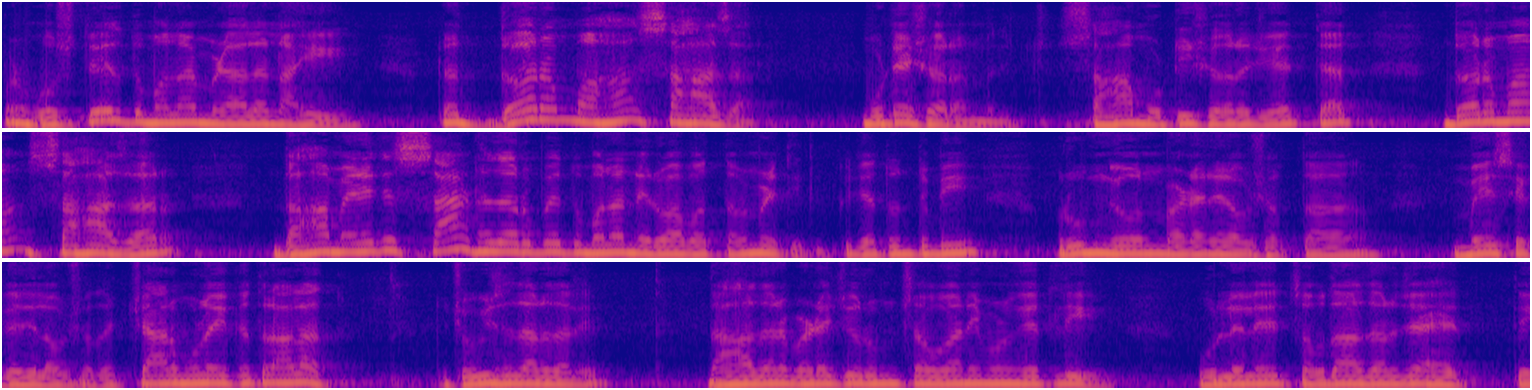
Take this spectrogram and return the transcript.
पण हॉस्टेल तुम्हाला मिळालं नाही तर दरमहा सहा हजार मोठ्या शहरांमध्ये. सहा मोठी शहरं जी आहेत त्यात दरमहा सहा हजार दहा महिन्याचे साठ हजार रुपये तुम्हाला निर्वाह मिळतील. की ज्यातून तुम्ही रूम घेऊन भाड्याने राहू शकता मेस एखादी लावू शकता. चार मुलं एकत्र आलात तर चोवीस हजार झाले. दहा हजार भाड्याची रूम चौघांनी म्हणून घेतली. उरलेले चौदा हजार जे आहेत ते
